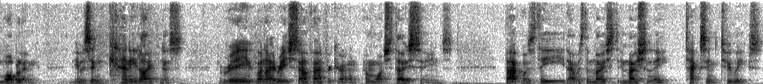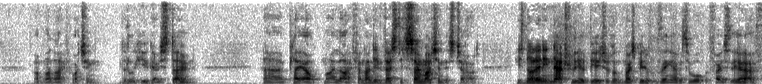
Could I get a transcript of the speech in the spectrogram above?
wobbling. It was uncanny likeness. Really, when I reached South Africa and watched those scenes, that was the that was the most emotionally taxing two weeks of my life. Watching little Hugo Stone uh, play out my life, and I'd invested so much in this child. He's not only naturally the beautiful, most beautiful thing ever to walk the face of the earth,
